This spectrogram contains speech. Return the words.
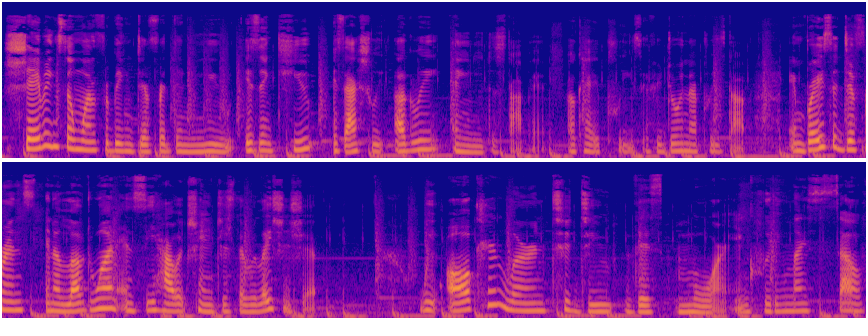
Shaming someone for being different than you isn't cute, it's actually ugly, and you need to stop it. Okay, please. If you're doing that, please stop. Embrace the difference in a loved one and see how it changes the relationship. We all can learn to do this more, including myself.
